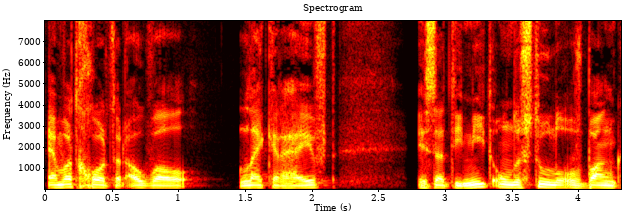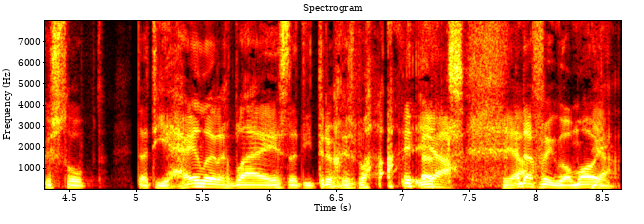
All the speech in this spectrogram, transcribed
En wat Gorter ook wel lekker heeft, is dat hij niet onder stoelen of banken stopt. Dat hij heel erg blij is dat hij terug is bij Ajax. Ja, ja. En dat vind ik wel mooi. Ja.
